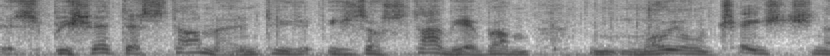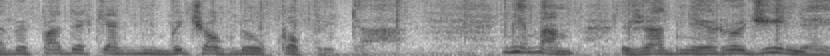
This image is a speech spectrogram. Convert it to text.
E, e, Spiszę testament i, i zostawię wam moją część na wypadek, jakbym wyciągnął kopyta. Nie mam żadnej rodziny,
